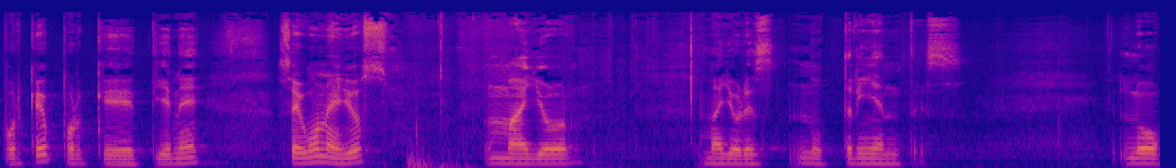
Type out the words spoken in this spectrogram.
¿Por qué? Porque tiene, según ellos, mayor, mayores nutrientes, lo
